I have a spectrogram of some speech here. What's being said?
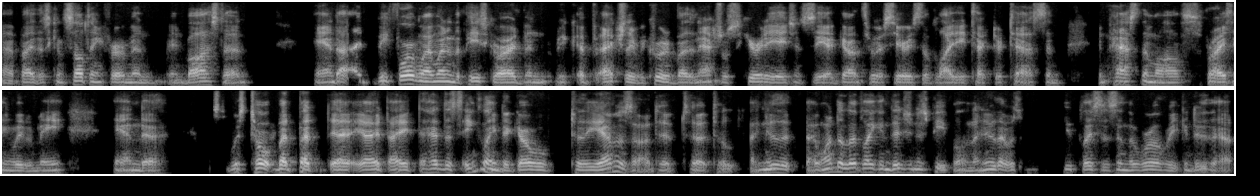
uh, by this consulting firm in in Boston. And I, before I went in the Peace Corps, I'd been re- actually recruited by the National Security Agency. I'd gone through a series of lie detector tests and and passed them all, surprisingly to me. And uh, was told, but but uh, I, I, had this inkling to go to the Amazon. To, to to I knew that I wanted to live like indigenous people, and I knew that was a few places in the world where you can do that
